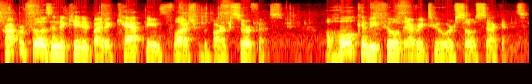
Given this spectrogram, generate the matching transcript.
Proper fill is indicated by the cap being flush with the bark surface. A hole can be filled every two or so seconds.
